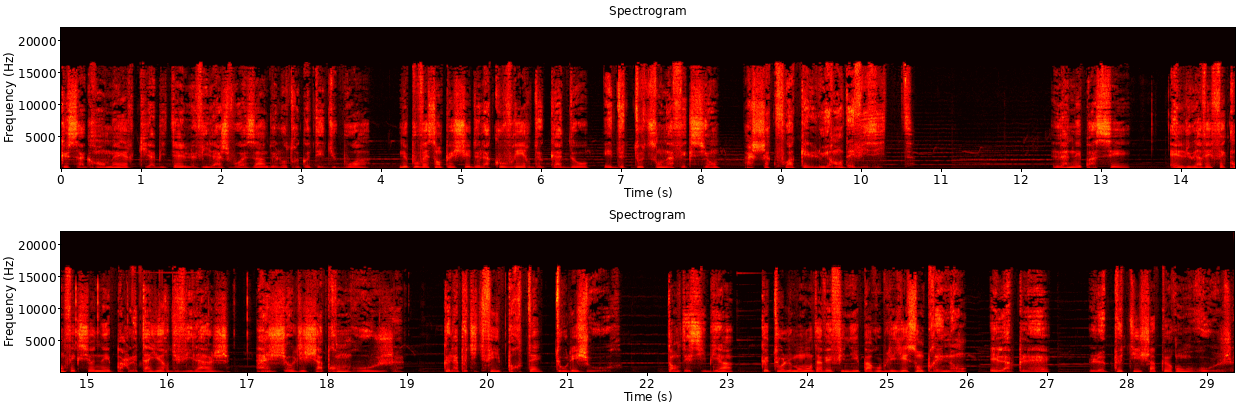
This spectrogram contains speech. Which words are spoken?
que sa grand-mère, qui habitait le village voisin de l'autre côté du bois, ne pouvait s'empêcher de la couvrir de cadeaux et de toute son affection à chaque fois qu'elle lui rendait visite. L'année passée, elle lui avait fait confectionner par le tailleur du village un joli chaperon rouge que la petite fille portait tous les jours. Tant et si bien que tout le monde avait fini par oublier son prénom et l'appelait le petit chaperon rouge.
